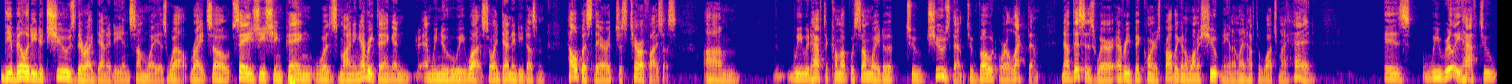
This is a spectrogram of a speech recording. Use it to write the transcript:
the ability to choose their identity in some way as well, right? So, say Xi Jinping was mining everything, and and we knew who he was. So, identity doesn't help us there; it just terrifies us. Um, we would have to come up with some way to to choose them, to vote or elect them. Now, this is where every Bitcoiner is probably going to want to shoot me, and I might have to watch my head. Is we really have to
